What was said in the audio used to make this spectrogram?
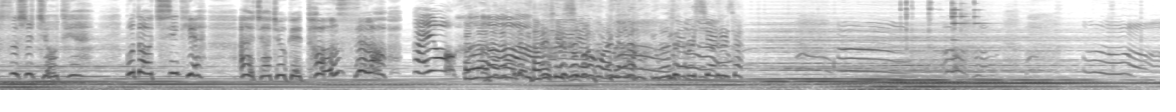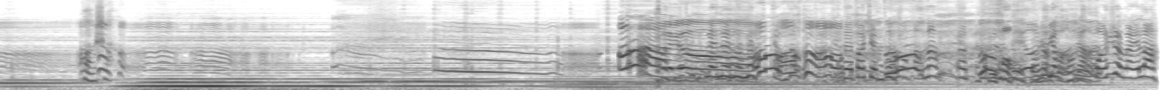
四十九天。不到七天，哀家就给疼死了，还要喝。来来来，咱们先歇会儿，那边歇着去。皇上，哎呦，来来来来，枕头，来把枕头弄好了。母后，皇上，皇上来了。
